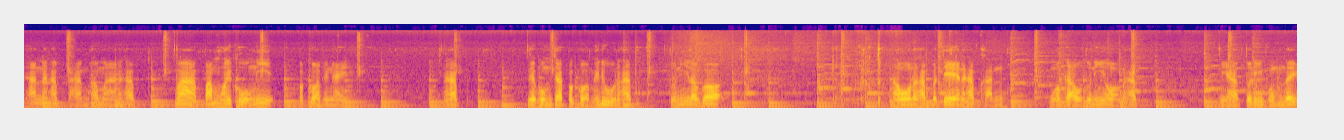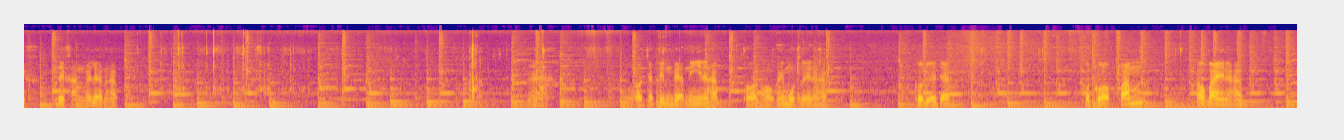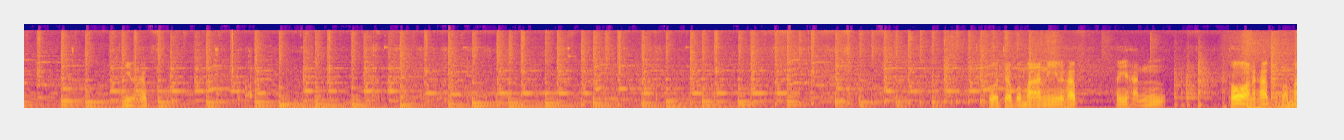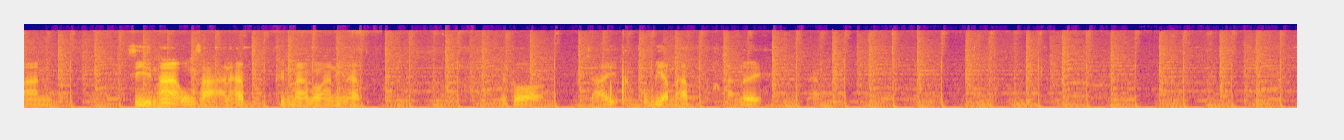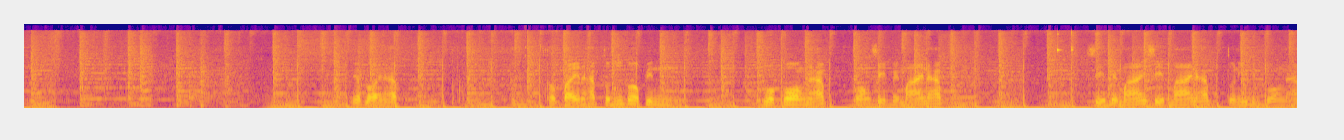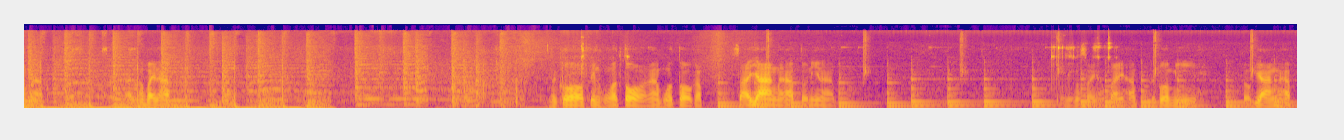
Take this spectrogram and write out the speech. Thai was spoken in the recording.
ายท่านนะครับ ถามเข้ามานะครับ ว่าปั๊มหอยโขงนี่ประกอบยังไงนะครับ เดี๋ยวผมจะประกอบให้ดูนะครับ ตัวนี้เราก็เอานะครับประแจนะครับ ขันหัวเก่าตัวนี้ออกนะครับนี่ครับตัวนี้ผมได้ได้ขันไว้แล้วนะครับอ่าก็จะเป็นแบบนี้นะครับถอดออกให้หมดเลยนะครับ ก็เหลือจะประกอบปั๊มเข้าไปนะครับ นี่นะครับ ก็จะประมาณนี้นะครับให้หันท่อนะครับประมาณ 45 องศานะครับ ขึ้นมาประมาณนี้นะครับ แล้วก็ใช้หกเหลี่ยมนะครับ หันเลยนะครับเรียบร้อยนะครับ ต่อไปนะครับ ตัวนี้ก็เป็นตัวกองนะครับกองเศษใบไม้นะครับ เศษใบไม้ เศษไม้นะครับ ตัวนี้เป็นกองน้ำนะครับ อัดเข้าไปนะครับ แล้วก็เป็นหัวต่อนะครับ หัวต่อกับสายยางนะครับ ตัวนี้นะครับตัวนี้ก็ใส่เข้าไปครับ แล้วก็มีดอกยางนะครับ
